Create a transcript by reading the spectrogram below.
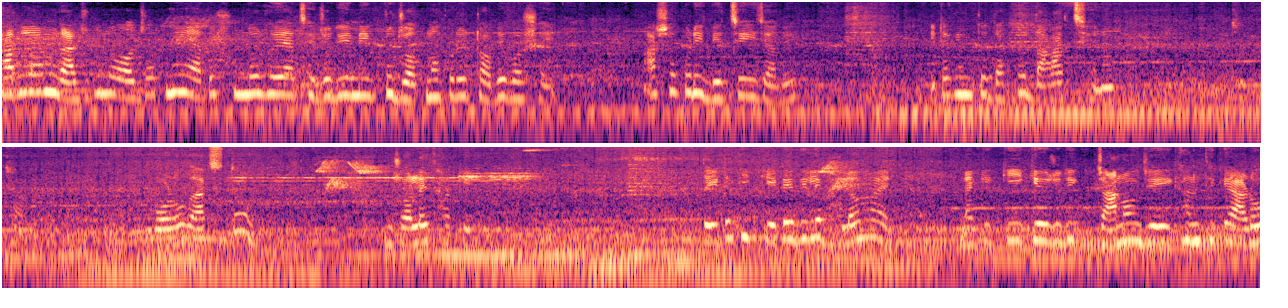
ভাবলাম গাছগুলো অযত্নে এত সুন্দর হয়ে আছে, যদি আমি একটু যত্ন করে টবে বসাই, আশা করি বেঁচেই যাবে। এটা কিন্তু দেখো দাঁড়াচ্ছে না। ঠিকঠাক। বড় গাছ তো, জলে থাকে। তো এটা কি কেটে দিলে ভালো হয়? নাকি কি কেউ যদি জানো যে এখান থেকে আরও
